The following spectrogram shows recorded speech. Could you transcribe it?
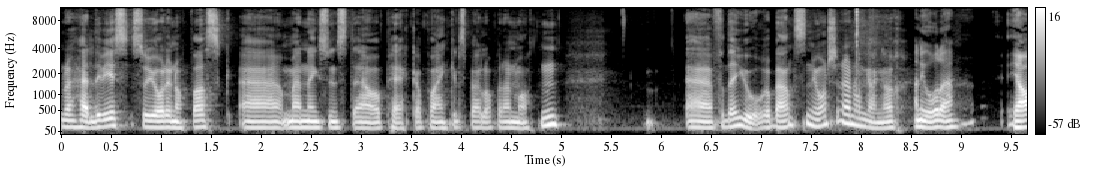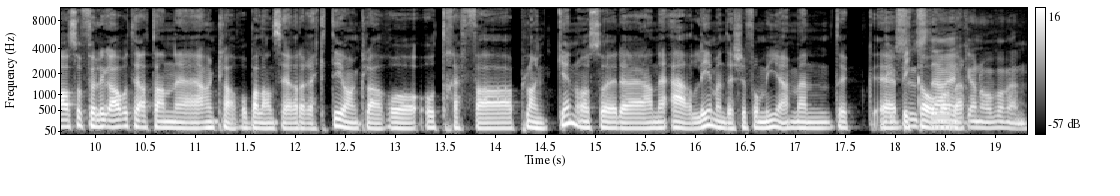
Heldigvis så gjorde de en oppvask, eh, men jeg syns det å peke på enkeltspillere på den måten eh, For det gjorde Berntsen, gjorde han ikke det noen ganger? Han gjorde det. Ja, så føler jeg av og til at han, eh, han klarer å balansere det riktig, og han klarer å, å treffe planken. Og så er det Han er ærlig, men det er ikke for mye. Men det eh, Jeg syns bikker det er gikk der. han over en.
